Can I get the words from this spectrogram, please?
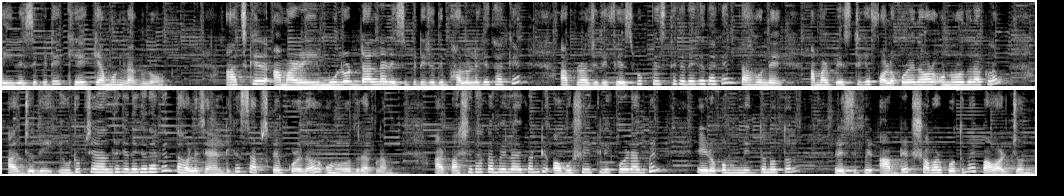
এই রেসিপিটি খেয়ে কেমন লাগল। আজকের আমার এই মূলোর ডালনা রেসিপিটি যদি ভালো লেগে থাকে, আপনারা যদি ফেসবুক পেজ থেকে দেখে থাকেন, তাহলে আমার পেজটিকে ফলো করে দেওয়ার অনুরোধ রাখলাম। আর যদি ইউটিউব চ্যানেল থেকে দেখে থাকেন, তাহলে চ্যানেলটিকে সাবস্ক্রাইব করে দেওয়ার অনুরোধ রাখলাম। আর পাশে থাকা বেল আইকনটি অবশ্যই ক্লিক করে রাখবেন। এরকম নিত্য নতুন রেসিপির আপডেট সবার প্রথমে পাওয়ার জন্য।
